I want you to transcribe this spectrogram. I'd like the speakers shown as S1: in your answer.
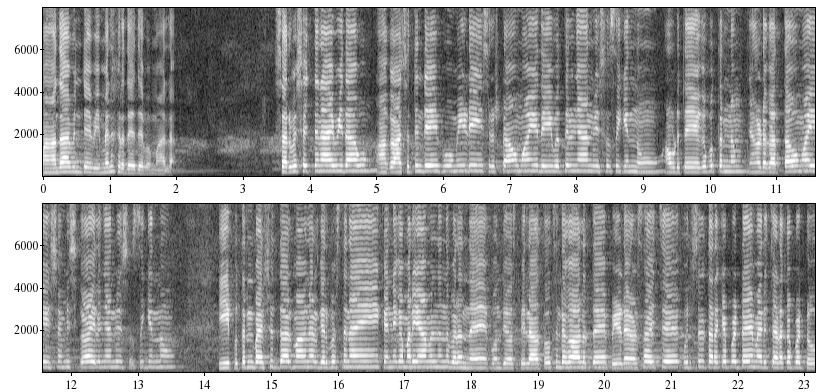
S1: മാതാവിന്റെ വിമല ഹൃദയ സർവശക്തനായ പിതാവും ആകാശത്തിന്റെയും ഭൂമിയുടെയും സൃഷ്ടാവുമായ ദൈവത്തിൽ ഞാൻ വിശ്വസിക്കുന്നു. അവിടുത്തെ ഏകപുത്രനും ഞങ്ങളുടെ കർത്താവുമായ യേശമിശിക്കായിൽ ഞാൻ വിശ്വസിക്കുന്നു. ഈ പുത്രൻ പരിശുദ്ധാത്മാവിനാൽ ഗർഭസ്ഥനായ കന്യകമറിയാമിൽ നിന്ന് പിറന്ന് പൊന്തിയോസ് പിലാത്തോസിന്റെ കാലത്ത് പീഡ സഹിച്ച് കുരിശിൽ തറയ്ക്കപ്പെട്ട് മരിച്ചടക്കപ്പെട്ടു.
